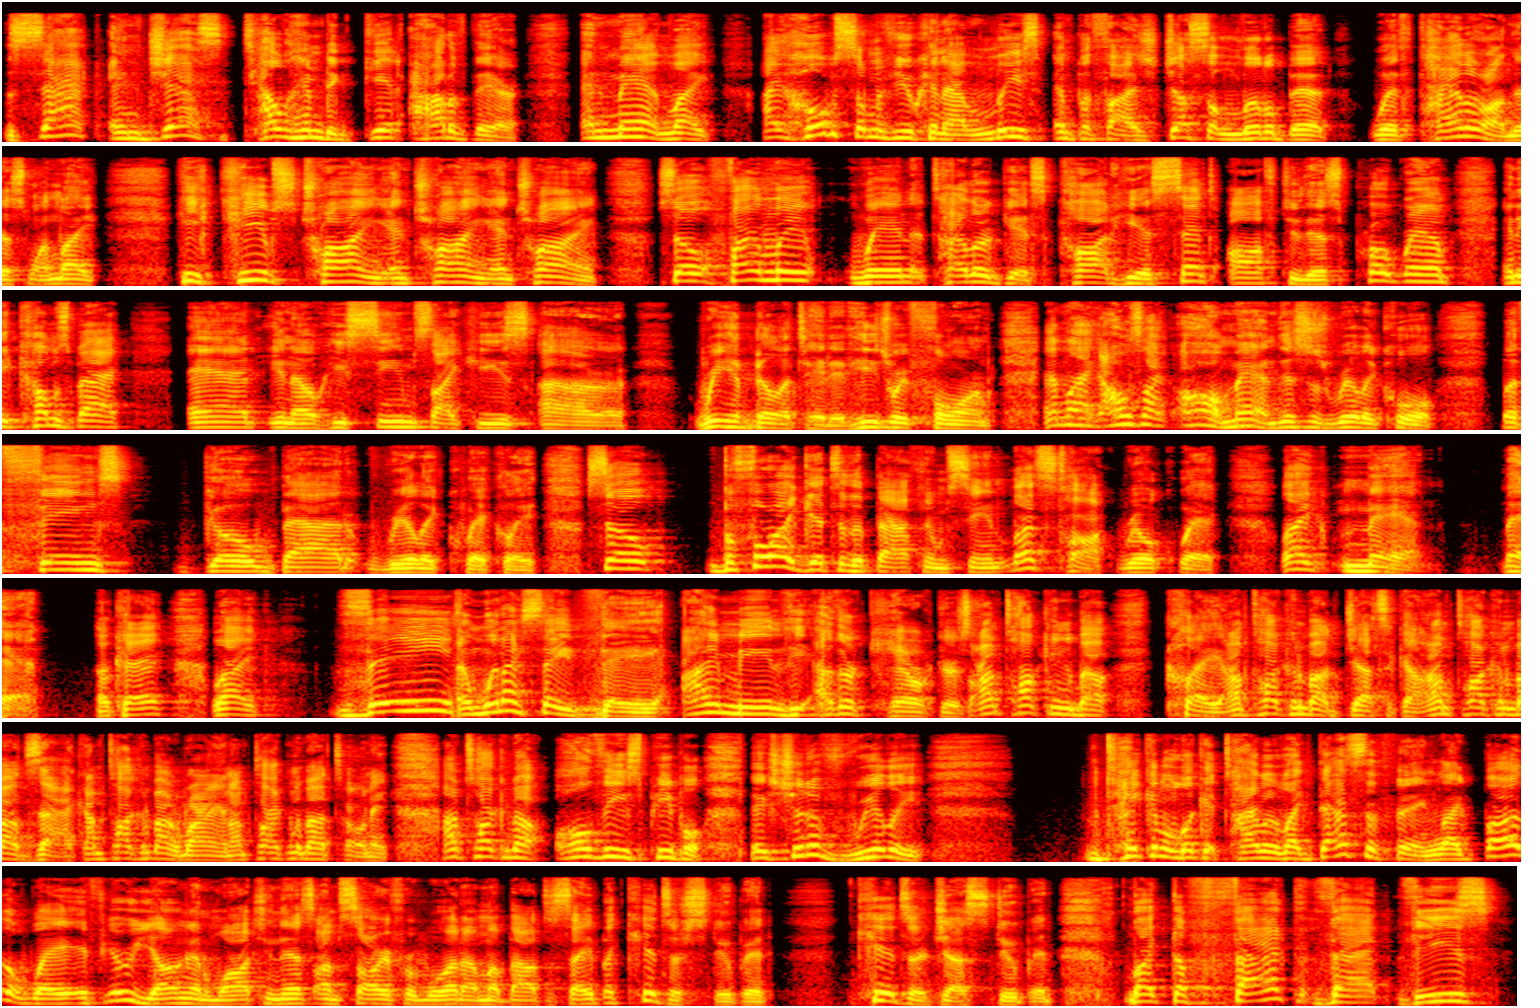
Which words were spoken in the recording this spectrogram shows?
Zach and Jess tell him to get out of there. And man, like, I hope some of you can at least empathize just a little bit with Tyler on this one. Like, he keeps trying and trying and trying. So finally, when Tyler gets caught, he is sent off to this program and he comes back and, you know, he seems like he's uh, rehabilitated, he's reformed. And like, I was like, oh man, this is really cool. But things go bad really quickly. So before I get to the bathroom scene, let's talk real quick. Like, man, man, okay? Like, they, and when I say they, I mean the other characters. I'm talking about Clay, I'm talking about Jessica, I'm talking about Zach, I'm talking about Ryan, I'm talking about Tony, I'm talking about all these people. They should have really taken a look at Tyler, like that's the thing. Like, by the way, if you're young and watching this, I'm sorry for what I'm about to say, but kids are stupid. Kids are just stupid. Like the fact that these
